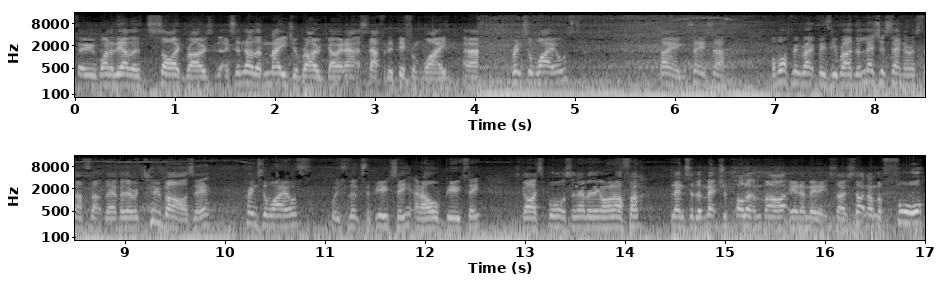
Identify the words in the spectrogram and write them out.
to one of the other side roads. It's another major road going out of Stafford a different way. Uh, Prince of Wales so you can see it's a, a whopping great busy road. The leisure centre and stuff's up there, but there are two bars here. Prince of Wales, which looks a beauty, an old beauty. Sky Sports and everything on offer. Then to the Metropolitan Bar in a minute. So start number four.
